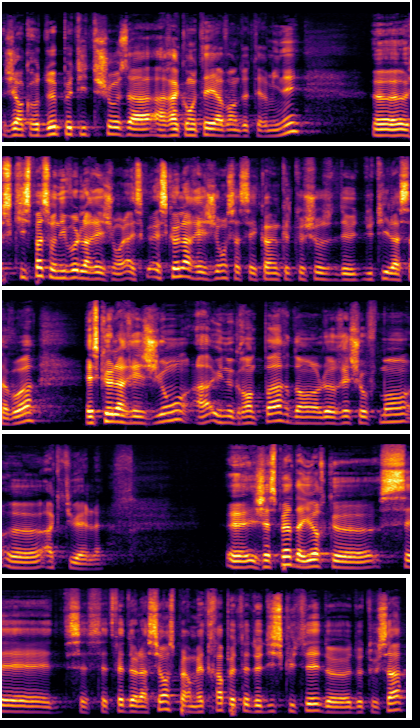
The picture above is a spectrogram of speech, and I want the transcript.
j'ai encore deux petites choses à, raconter avant de terminer. ce qui se passe au niveau de la région. Est-ce que, la région, ça c'est quand même quelque chose d'utile à savoir, est-ce que la région a une grande part dans le réchauffement actuel? J'espère d'ailleurs que cette fête de la science permettra peut-être de discuter de, tout ça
